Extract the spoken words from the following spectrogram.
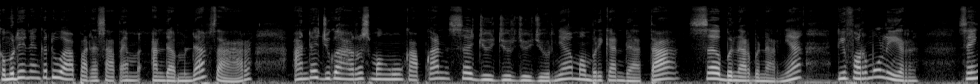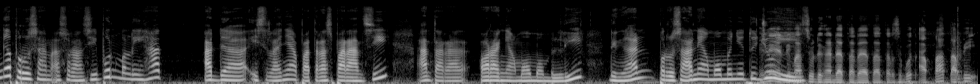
Kemudian yang kedua, pada saat Anda mendaftar, Anda juga harus mengungkapkan sejujur-jujurnya memberikan data sebenar-benarnya di formulir. Sehingga perusahaan asuransi pun melihat ada istilahnya apa transparansi antara orang yang mau membeli dengan perusahaan yang mau Ini menyetujui. dimaksud dengan data-data tersebut apa? Tapi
